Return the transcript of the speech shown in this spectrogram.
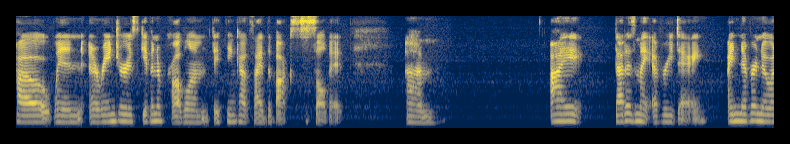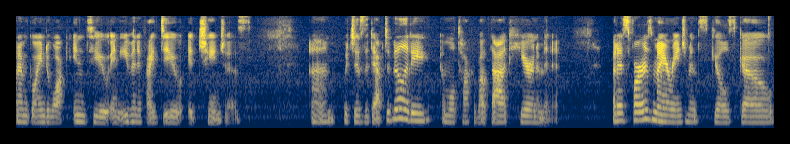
how when an arranger is given a problem, they think outside the box to solve it. Um, I that is my everyday. I never know what I'm going to walk into, and even if I do, it changes, um, which is adaptability, and we'll talk about that here in a minute. But as far as my arrangement skills go,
